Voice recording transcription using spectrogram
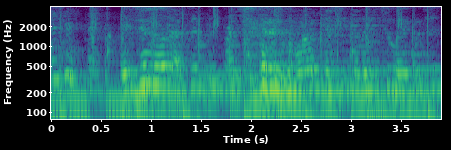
Interesting. Did you know that 50% of the world can speak at least two languages?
